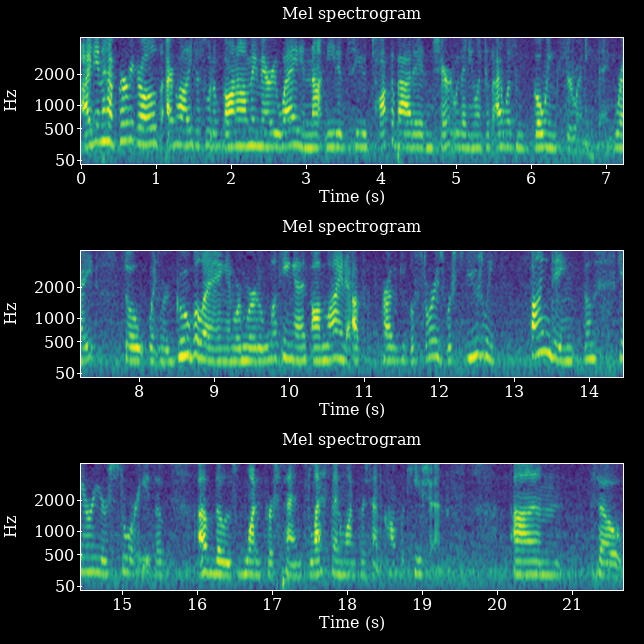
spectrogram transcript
I didn't have Curvy Girls, I probably just would have gone on my merry way and not needed to talk about it and share it with anyone because I wasn't going through anything, right? So when we're Googling and when we're looking at online at, for other people's stories, we're usually finding those scarier stories of, of those 1%, less than 1% complications. Um, so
